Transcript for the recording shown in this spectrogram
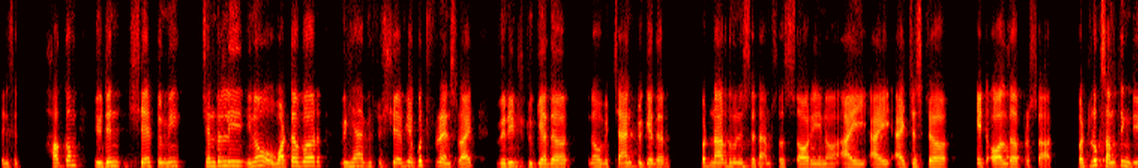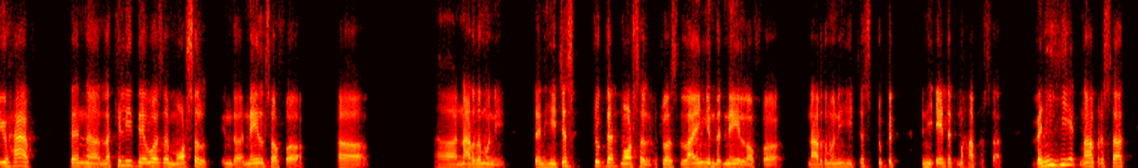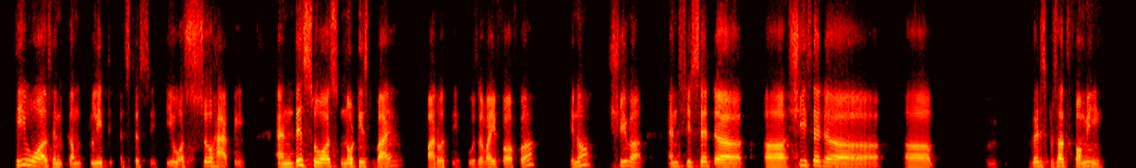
Then he said, How come you didn't share to me? Generally, you know, whatever we have is to share. We are good friends, right? We read together, you know, we chant together. But Narada Muni said, I'm so sorry, you know, I I I just uh, ate all the prasad. But look, something do you have? Then uh, luckily there was a morsel in the nails of uh, uh, uh, Narada Muni. Then he just took that morsel which was lying in the nail of uh, Narada Muni. He just took it and he ate that Mahaprasad. When he ate Mahaprasad, he was in complete ecstasy. He was so happy. And this was noticed by Parvati, who's a wife of, uh, you know, Shiva. And she said, uh, uh, she said, where is prasad for me?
